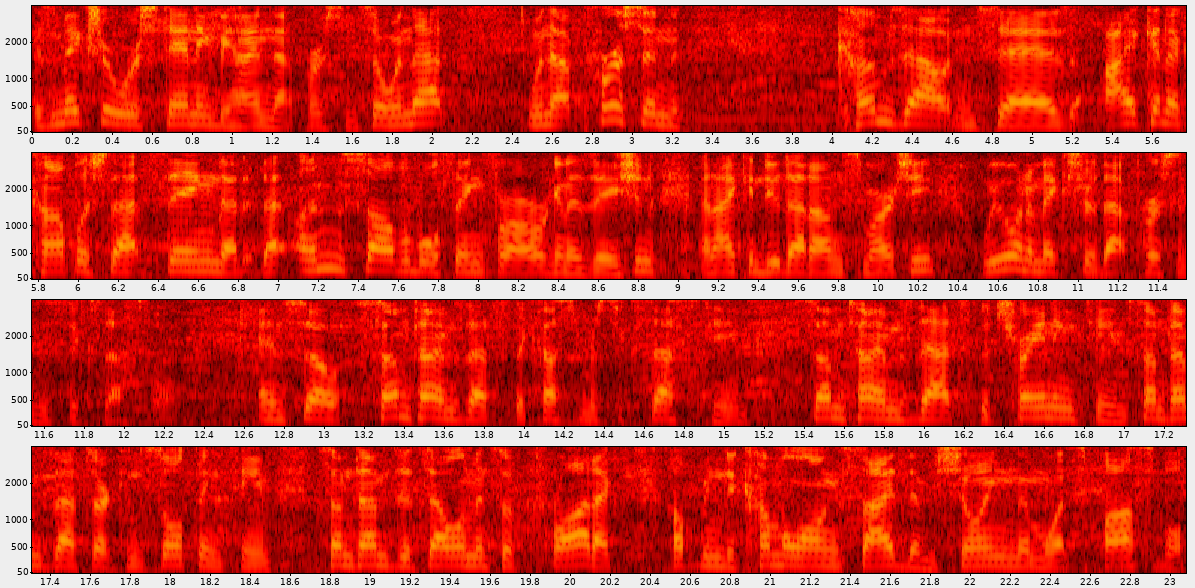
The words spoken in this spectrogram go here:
is make sure we're standing behind that person. So when that, when that person comes out and says, I can accomplish that thing, that, that unsolvable thing for our organization, and I can do that on Smartsheet, we want to make sure that person is successful. And so sometimes that's the customer success team, sometimes that's the training team, sometimes that's our consulting team, sometimes it's elements of product helping to come alongside them, showing them what's possible.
